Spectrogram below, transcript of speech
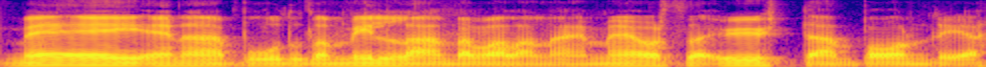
me ei enää puututa millään tavalla näin, me ei osteta yhtään bondia.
